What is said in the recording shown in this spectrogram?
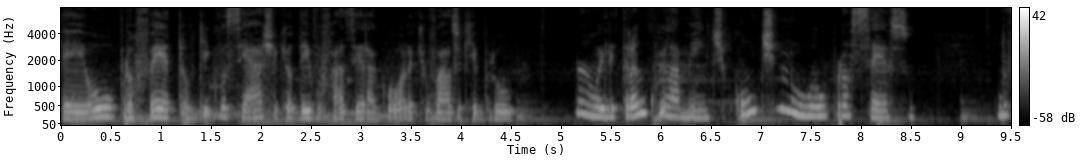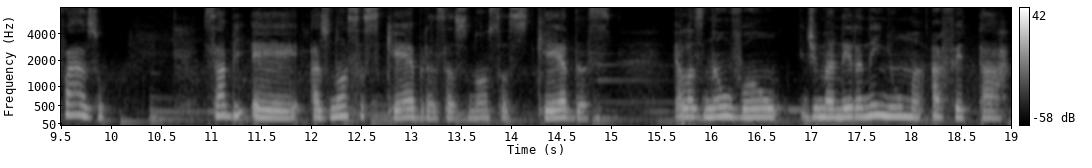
É, ou profeta, o que, que você acha que eu devo fazer agora que o vaso quebrou? Não, ele tranquilamente continua o processo do vaso. Sabe, é, as nossas quebras, as nossas quedas, elas não vão de maneira nenhuma afetar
